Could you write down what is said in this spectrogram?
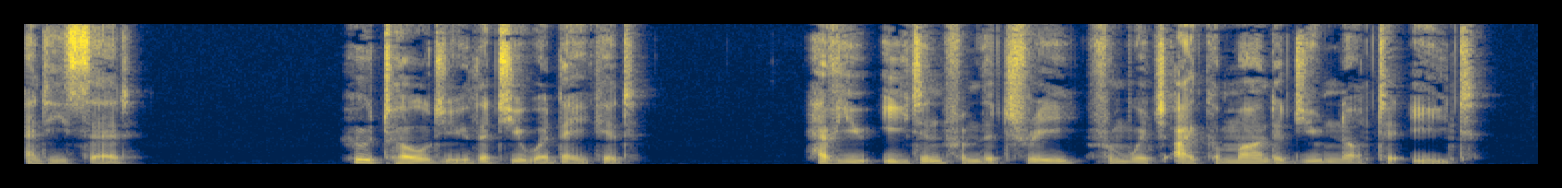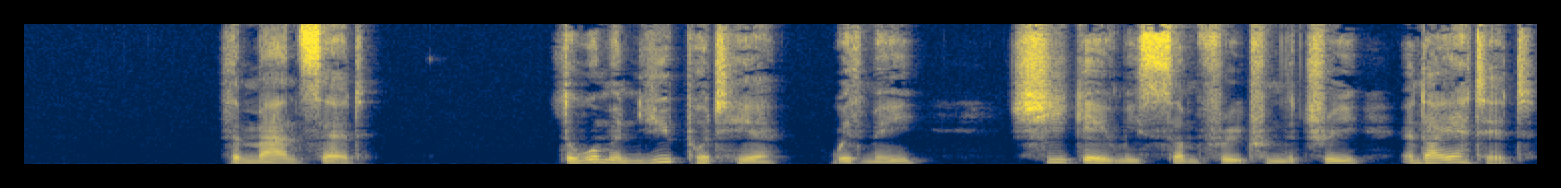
And he said, who told you that you were naked? Have you eaten from the tree from which I commanded you not to eat? The man said, The woman you put here with me, she gave me some fruit from the tree, and I ate it.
